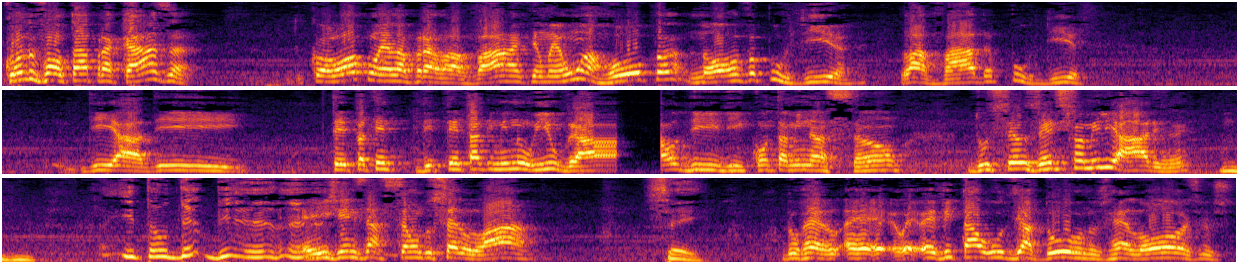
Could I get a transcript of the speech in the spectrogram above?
quando voltar para casa, colocam ela para lavar, então é uma roupa nova por dia, lavada por dia. De, de para tentar diminuir o grau de, de, contaminação dos seus entes familiares, né? Uhum. Então, de, de, é, é, higienização do celular. Sei. Do, é, é, evitar o uso de adornos, relógios.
